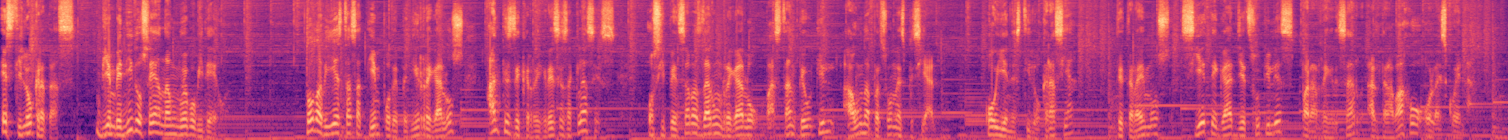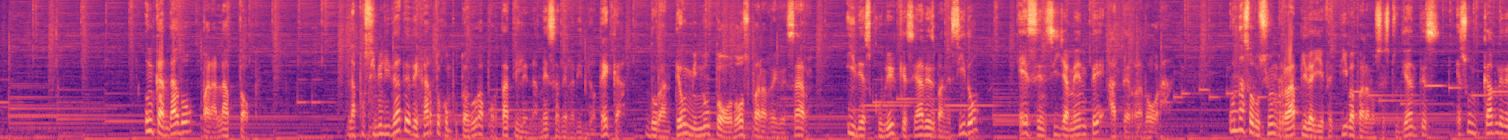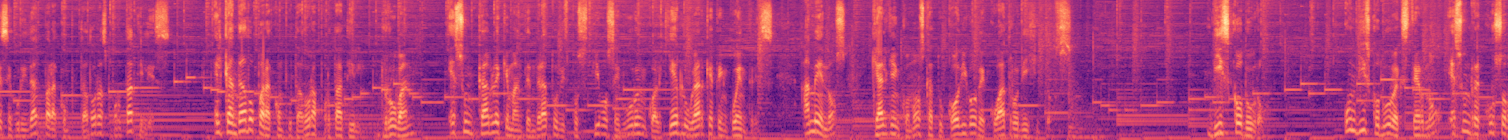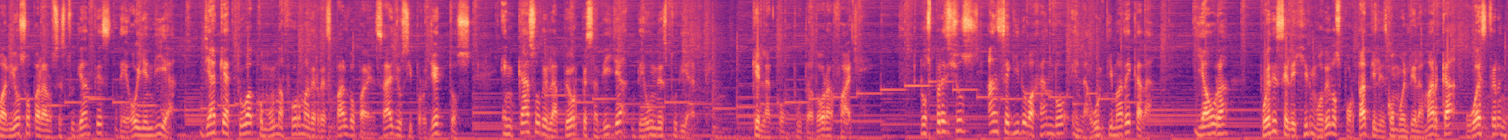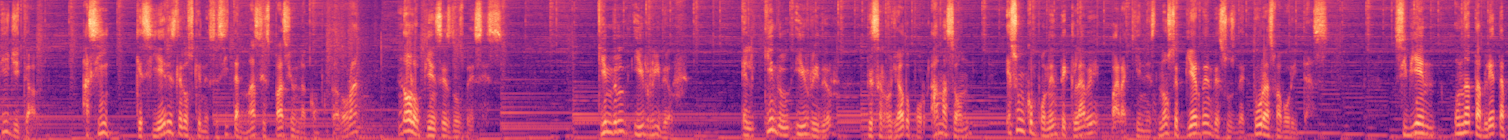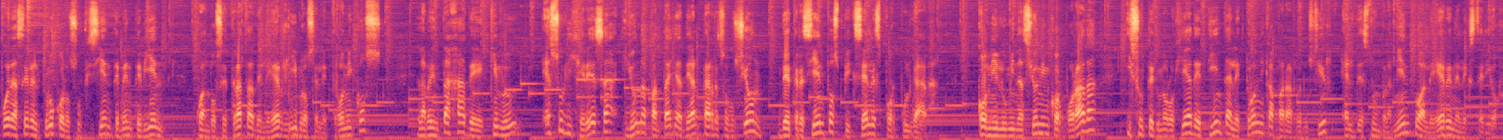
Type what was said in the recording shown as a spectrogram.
Estilócratas, bienvenidos sean a un nuevo video. Todavía estás a tiempo de pedir regalos antes de que regreses a clases, o si pensabas dar un regalo bastante útil a una persona especial. Hoy en Estilocracia te traemos 7 gadgets útiles para regresar al trabajo o la escuela. Un candado para laptop. La posibilidad de dejar tu computadora portátil en la mesa de la biblioteca durante un minuto o dos para regresar y descubrir que se ha desvanecido es sencillamente aterradora. Una solución rápida y efectiva para los estudiantes es un cable de seguridad para computadoras portátiles. El candado para computadora portátil Ruban es un cable que mantendrá tu dispositivo seguro en cualquier lugar que te encuentres, a menos que alguien conozca tu código de cuatro dígitos. Disco duro. Un disco duro externo es un recurso valioso para los estudiantes de hoy en día, ya que actúa como una forma de respaldo para ensayos y proyectos en caso de la peor pesadilla de un estudiante, que la computadora falle. Los precios han seguido bajando en la última década y ahora puedes elegir modelos portátiles como el de la marca Western Digital. Así que si eres de los que necesitan más espacio en la computadora, no lo pienses dos veces. Kindle e-Reader el Kindle e-Reader, desarrollado por Amazon, es un componente clave para quienes no se pierden de sus lecturas favoritas. Si bien una tableta puede hacer el truco lo suficientemente bien cuando se trata de leer libros electrónicos, la ventaja de Kindle es su ligereza y una pantalla de alta resolución de 300 píxeles por pulgada, con iluminación incorporada y su tecnología de tinta electrónica para reducir el deslumbramiento al leer en el exterior.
